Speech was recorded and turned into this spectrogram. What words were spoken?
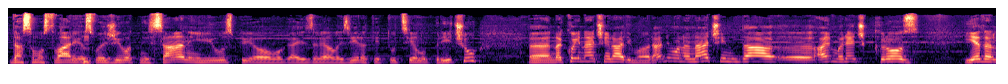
da sam ostvario svoj životni san i uspio ovoga izrealizirati tu cijelu priču. E, Na koji način radimo? Radimo na način da, e, ajmo reći, kroz jedan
